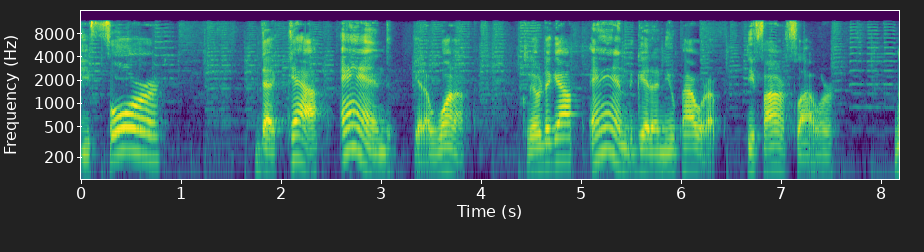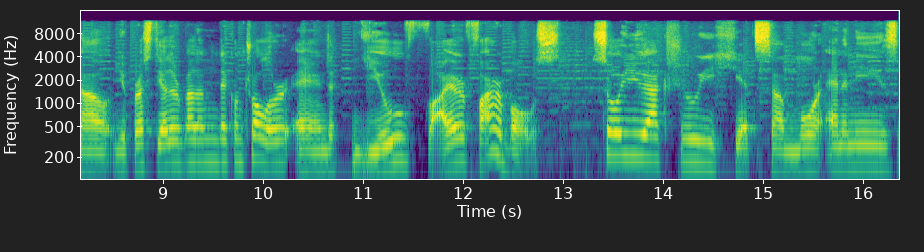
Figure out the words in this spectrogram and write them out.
before that gap and get a 1-up. Clear the gap and get a new power-up the fire flower. Now you press the other button in the controller and you fire fireballs. So you actually hit some more enemies,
